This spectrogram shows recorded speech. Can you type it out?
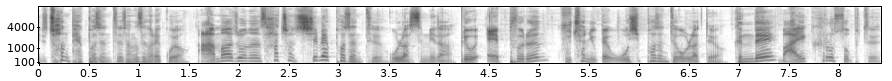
이제 1100% 상승을 했고요. 아마존은 4700% 올랐습니다. 그리고 애플은 9650%가 올랐대요. 근데 마이크로소프트,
